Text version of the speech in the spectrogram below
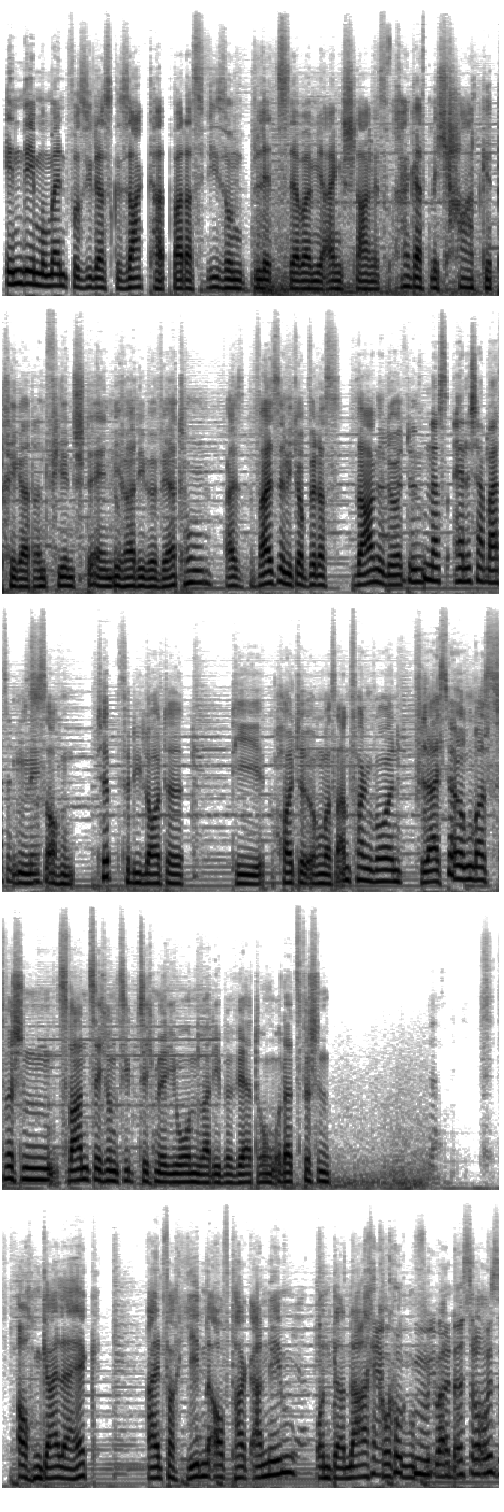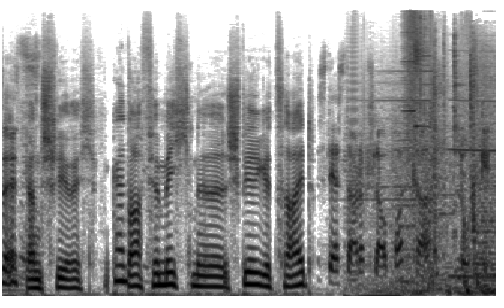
in dem Moment, wo sie das gesagt hat, war das wie so ein Blitz, der bei mir eingeschlagen ist. Frank hat mich hart getriggert an vielen Stellen. Wie war die Bewertung? Also, weiß ich nicht, ob wir das sagen dürfen das ehrlicherweise nicht. Das ist auch ein Tipp für die Leute, die heute irgendwas anfangen wollen. Vielleicht irgendwas zwischen 20 und 70 Millionen war die Bewertung. Oder zwischen. Auch ein geiler Hack. Einfach jeden Auftrag annehmen und danach Ja, gucken, gucken, wie man das umsetzt. Ganz schwierig. War für mich eine schwierige Zeit. ist der Startup Schlau Podcast. Los geht's.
